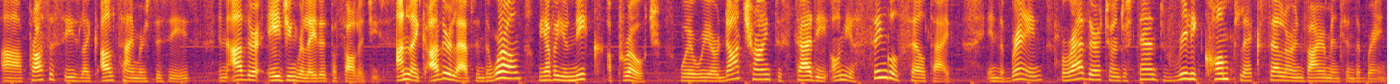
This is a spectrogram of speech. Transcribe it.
uh, processes like Alzheimer's disease and other aging-related pathologies. Unlike other labs in the world, we have a unique approach where we are not trying to study only a single cell type in the brain, but rather to understand really complex cellular environment in the brain.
